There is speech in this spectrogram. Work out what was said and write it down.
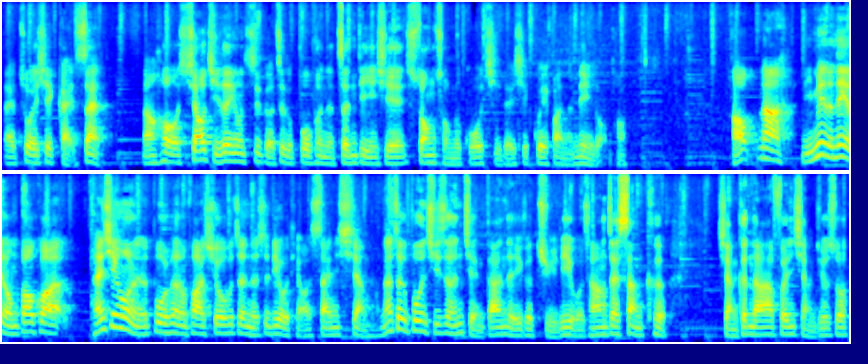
来做一些改善，然后消极任用资格这个部分呢，增订一些双重的国籍的一些规范的内容哈。好，那里面的内容包括。弹性用人的部分的话，修正的是六条三项。那这个部分其实很简单的一个举例，我常常在上课想跟大家分享，就是说，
